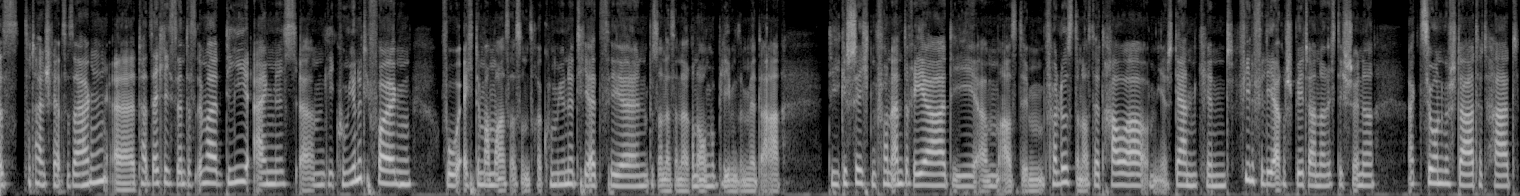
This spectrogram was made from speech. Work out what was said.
ist total schwer zu sagen. Äh, tatsächlich sind es immer die eigentlich ähm, die Community-Folgen, wo echte Mamas aus unserer Community erzählen. Besonders in Erinnerung geblieben sind mir da die Geschichten von Andrea, die ähm, aus dem Verlust und aus der Trauer um ihr Sternenkind viele, viele Jahre später eine richtig schöne Aktion gestartet hat.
